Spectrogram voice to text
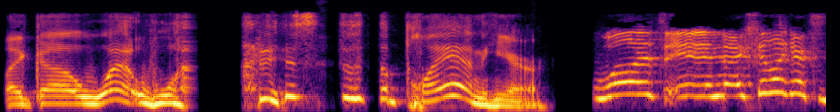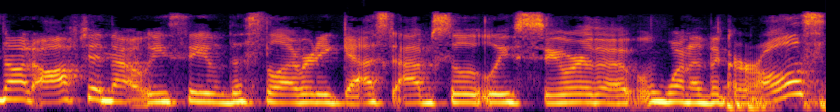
Like, uh, what what is the plan here? Well, it's and I feel like it's not often that we see the celebrity guest absolutely sewer the one of the girls.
